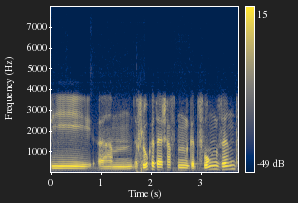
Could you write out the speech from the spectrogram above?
die ähm, Fluggesellschaften gezwungen sind,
